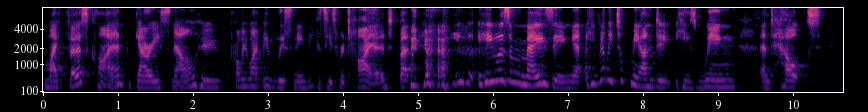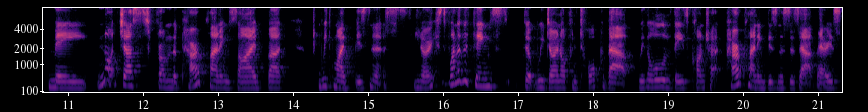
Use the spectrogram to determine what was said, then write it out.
My first client, Gary Snell, who probably won't be listening because he's retired, but he, he was amazing. He really took me under his wing and helped me, not just from the paraplanning side, but with my business. You know, because one of the things that we don't often talk about with all of these contract paraplanning businesses out there is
